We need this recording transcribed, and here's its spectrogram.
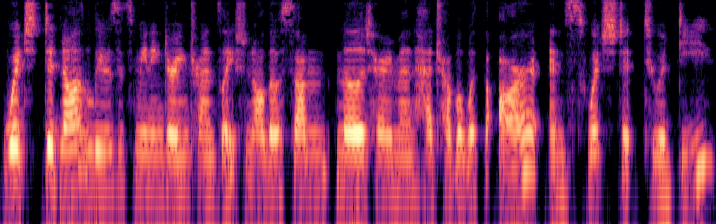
which did not lose its meaning during translation, although some military men had trouble with the R and switched it to a D.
